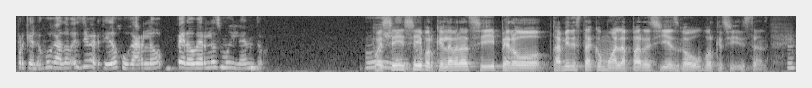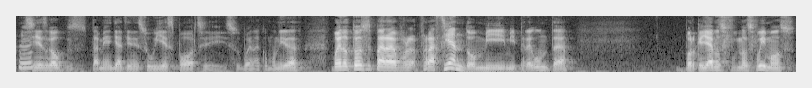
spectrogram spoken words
porque lo he jugado, es divertido jugarlo, pero verlo es muy lento. Muy pues sí, lento. sí, porque la verdad sí, pero también está como a la par de CSGO, porque sí está, y CSGO pues, también ya tiene su eSports y su buena comunidad. Bueno, entonces, para fraseando mi, mi pregunta, porque ya nos, nos fuimos,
